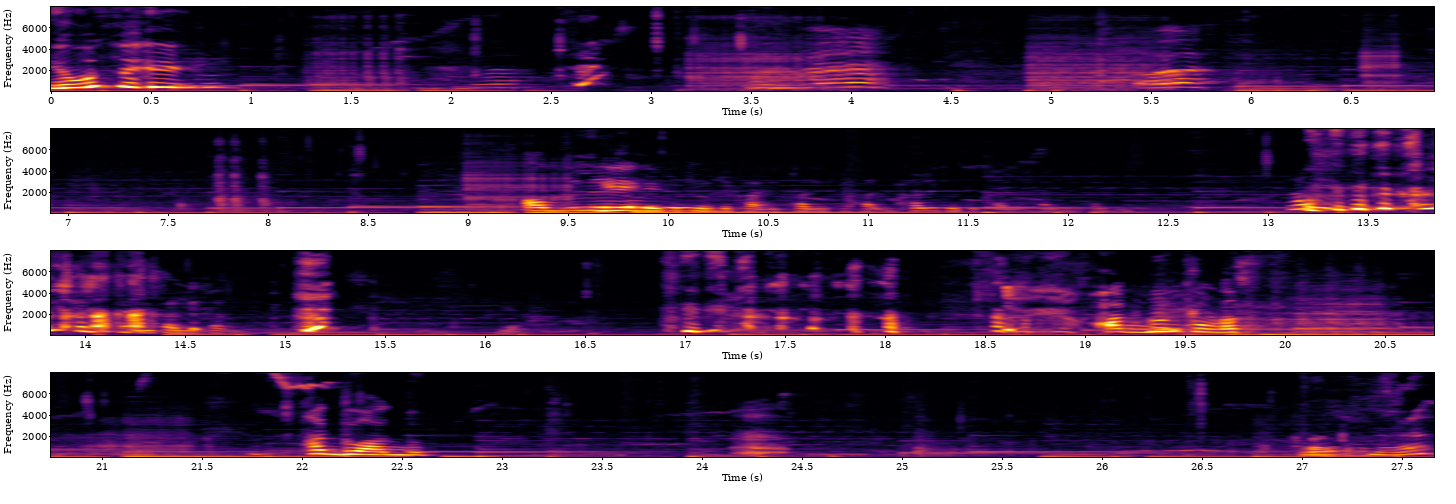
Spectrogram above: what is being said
येऊ घे घे ते ठेवते खाली खाली खाली खाली ठेवते खाली खाली खाली खाली खाली खाली खाली या. हात धुवून थोडस हात धु हात धु काय करायचं?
